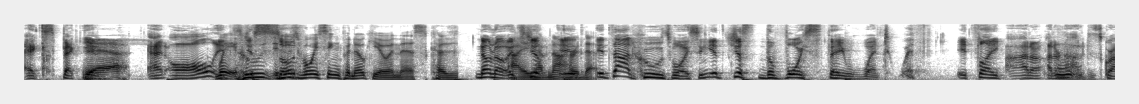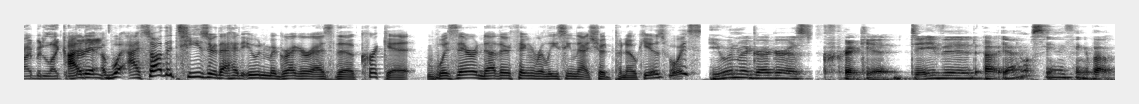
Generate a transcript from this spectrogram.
expected yeah, at all. Wait, it's who's just so, who's voicing Pinocchio in this? Because no, no, it's I just have not it- heard that. It's not who's voicing; it's just the voice they went with. It's like I don't, I don't know how to describe it. Like a I, very, did, I saw the teaser that had Ewan McGregor as the cricket. Was there another thing releasing that showed Pinocchio's voice? Ewan McGregor as cricket. David, uh, yeah, I don't see anything about.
